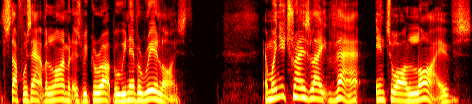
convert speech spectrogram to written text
stuff was out of alignment as we grew up, but we never realized. And when you translate that into our lives,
